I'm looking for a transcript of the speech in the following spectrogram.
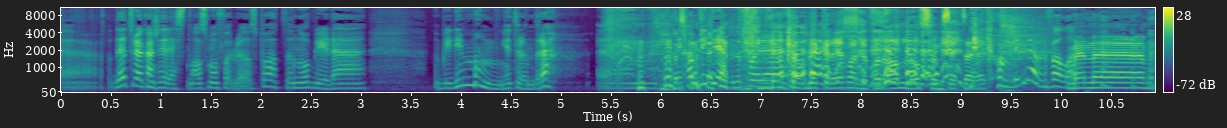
Eh, det tror jeg kanskje resten av oss må forberede oss på. At nå blir det nå blir de mange trøndere. Ehm, det kan bli krevende for Det kan bli krevende for alle oss som sitter her. det kan bli krevende for alle. Men eh,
